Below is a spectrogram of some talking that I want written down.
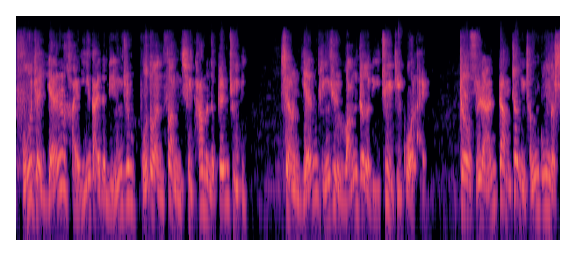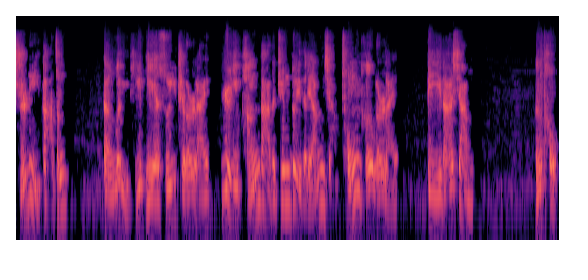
福建沿海一带的明军不断放弃他们的根据地，向延平郡王这里聚集过来。这虽然让郑成功的实力大增，但问题也随之而来。日益庞大的军队的粮饷从何而来？抵达厦门后，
